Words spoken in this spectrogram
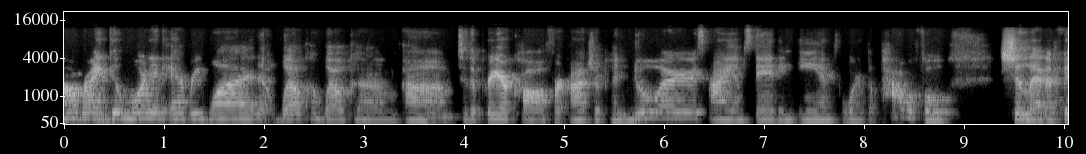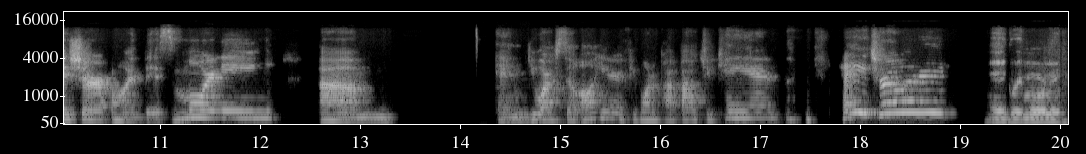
All right. Good morning, everyone. Welcome, welcome um, to the prayer call for entrepreneurs. I am standing in for the powerful Shaletta Fisher on this morning. Um, and you are still on here. If you want to pop out, you can. hey, Troy. Hey, great morning.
